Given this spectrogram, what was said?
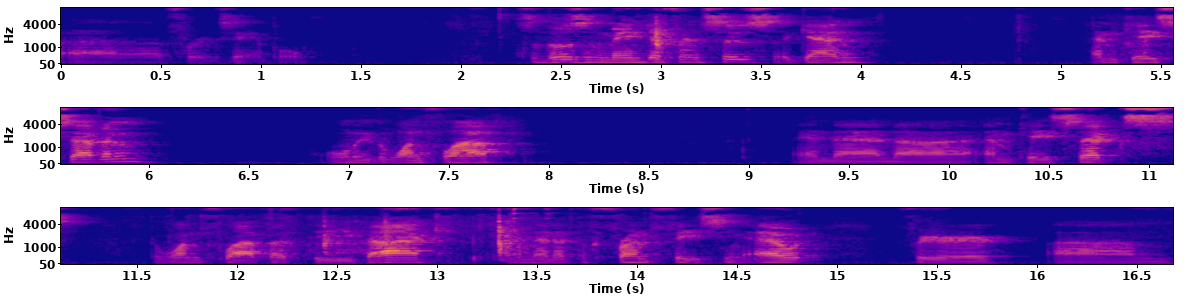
uh, for example. So those are the main differences. Again, MK7, only the one flap, and then uh, MK6, the one flap at the back, and then at the front facing out for your um,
